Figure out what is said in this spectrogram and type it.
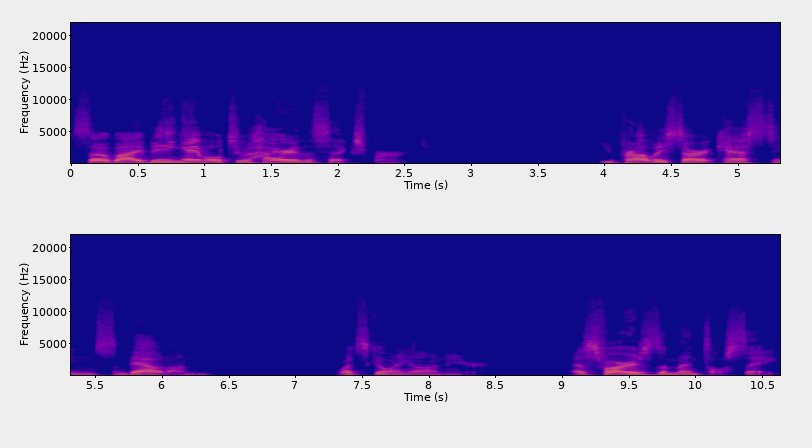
So, by being able to hire this expert, you probably start casting some doubt on what's going on here as far as the mental state.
